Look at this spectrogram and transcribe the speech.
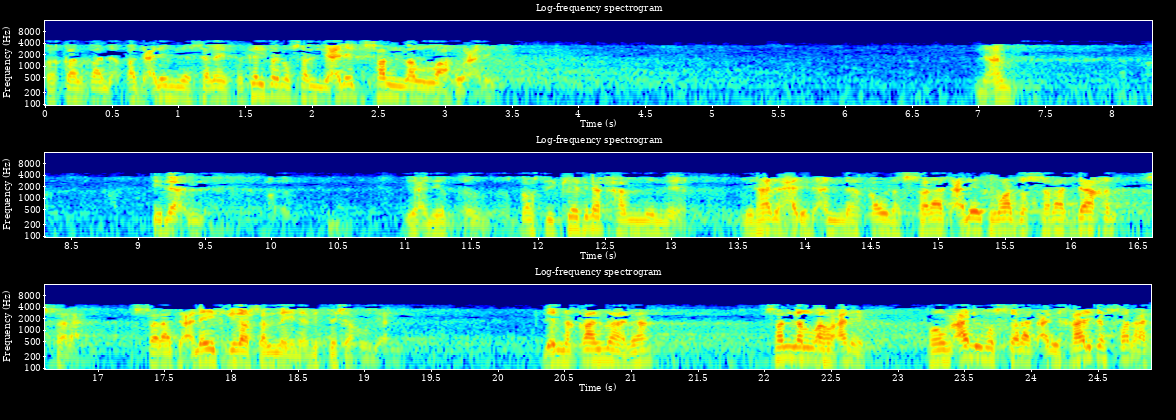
فقال قد علمنا السلام فكيف نصلي عليك؟ صلى الله عليك نعم. إلى يعني قصدي كيف نفهم من من هذا الحديث أن قول الصلاة عليك مراد الصلاة داخل الصلاة؟ الصلاة عليك إذا صلينا في التشهد يعني. لأنه قال ماذا؟ صلى الله عليه. فهم علموا الصلاة عليه خارج الصلاة.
